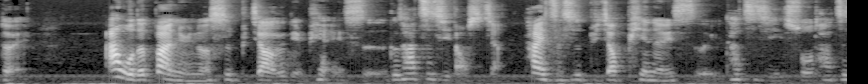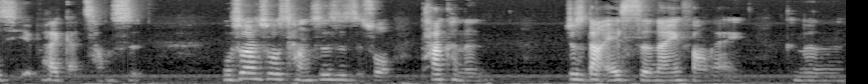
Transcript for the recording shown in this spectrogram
对，啊，我的伴侣呢是比较有点偏 S，可是他自己老实讲，他也只是比较偏 S 而已。他自己说他自己也不太敢尝试。我虽然说尝试是指说他可能就是当 S 的那一方来，可能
